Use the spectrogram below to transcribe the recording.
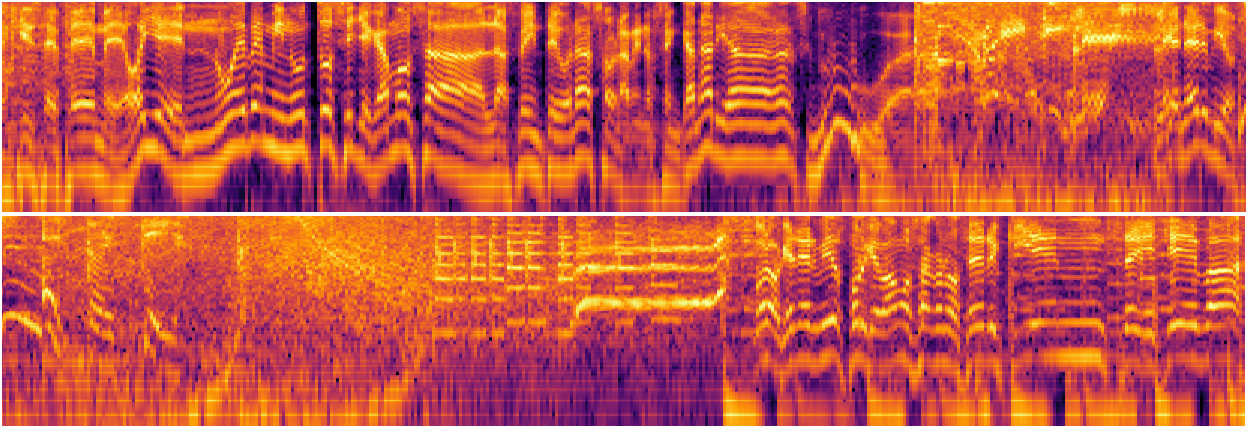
en Kiss FM. Oye, nueve minutos y llegamos a las 20 horas, ahora menos en Canarias. Uh. ¡Qué nervios! Esto es Kiss. Bueno, qué nervios porque vamos a conocer quién se lleva.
